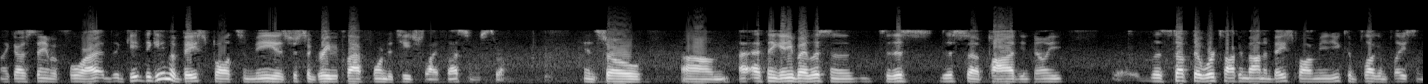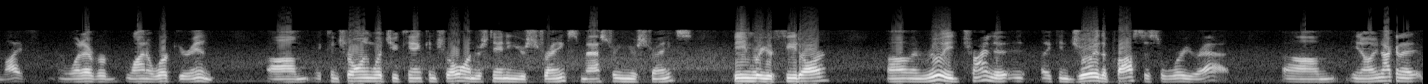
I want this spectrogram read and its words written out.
Like I was saying before, I, the, the game of baseball to me is just a great platform to teach life lessons through. And so um, I, I think anybody listening to this this uh, pod, you know, you, the stuff that we're talking about in baseball, I mean, you can plug and place in life in whatever line of work you're in um, controlling what you can't control, understanding your strengths, mastering your strengths, being where your feet are, um, and really trying to like enjoy the process of where you're at. Um, you know, you're not gonna.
